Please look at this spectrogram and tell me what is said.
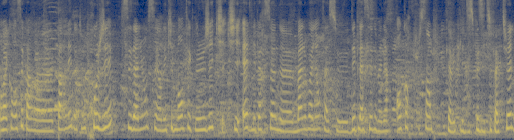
On va commencer par euh, parler de ton projet. Cédalion, c'est un équipement technologique qui aide les personnes euh, malvoyantes à se déplacer de manière encore plus simple qu'avec les dispositifs actuels.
